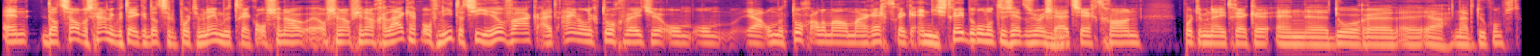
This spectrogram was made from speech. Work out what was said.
En dat zal waarschijnlijk betekenen dat ze de portemonnee moeten trekken. Of, ze nou, of, ze nou, of je nou gelijk hebt of niet, dat zie je heel vaak. Uiteindelijk toch, weet je, om, om, ja, om het toch allemaal maar recht te trekken en die streep eronder te zetten, zoals Mhm. jij het zegt. Gewoon portemonnee trekken en eh, door eh, eh, ja, naar de toekomst.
